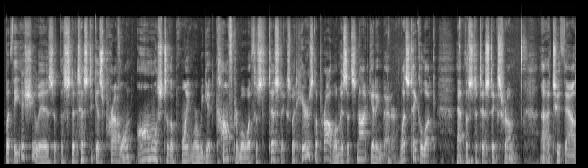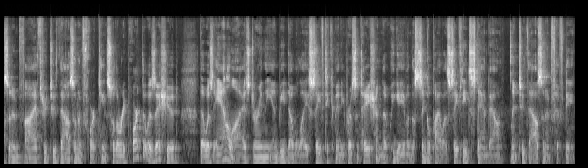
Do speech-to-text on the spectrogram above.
But the issue is that the statistic is prevalent almost to the point where we get comfortable with the statistics. But here's the problem is it's not getting better. Let's take a look at the statistics from uh, 2005 through 2014. So the report that was issued that was analyzed during the NBAA Safety Committee presentation that we gave in the single pilot safety stand down in 2015.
